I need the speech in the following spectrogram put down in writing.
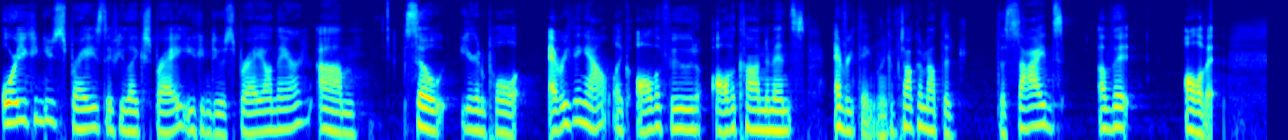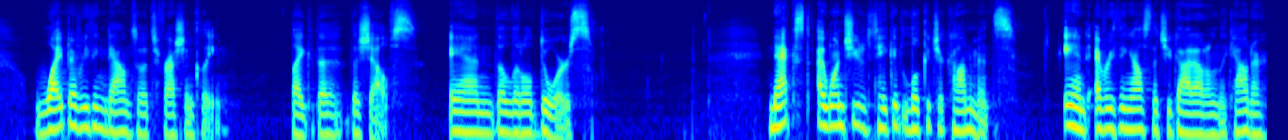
or you can use sprays if you like spray. You can do a spray on there. Um, so you're gonna pull everything out, like all the food, all the condiments, everything. Like I'm talking about the the sides of it, all of it. Wipe everything down so it's fresh and clean. Like the the shelves and the little doors. Next, I want you to take a look at your condiments and everything else that you got out on the counter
